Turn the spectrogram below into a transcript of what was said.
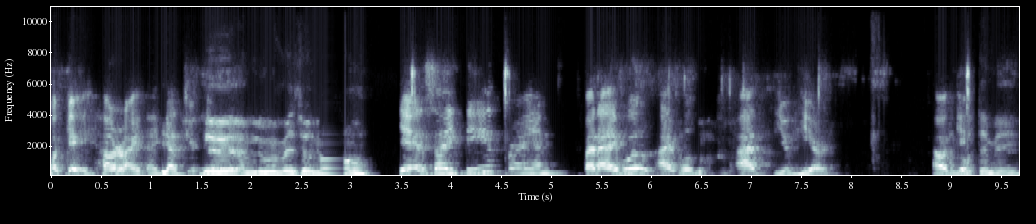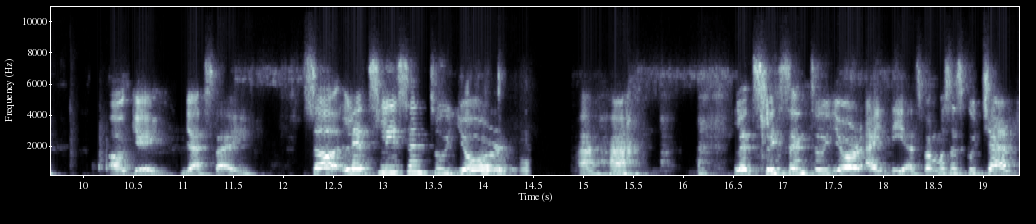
Okay, all right, I got you here. Mí no me mencionó. Yes, I did, Brian, but I will, I will add you here. Okay, Anóteme okay, ya está ahí. So let's listen to your, ajá, let's listen to your ideas. Vamos a escuchar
